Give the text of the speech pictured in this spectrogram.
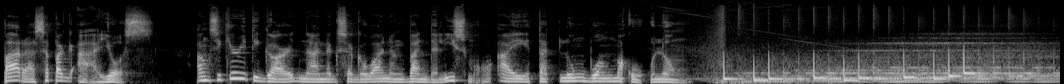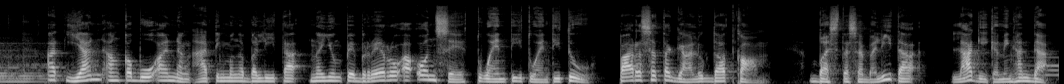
para sa pag-aayos. Ang security guard na nagsagawa ng vandalismo ay tatlong buwang makukulong. At yan ang kabuuan ng ating mga balita ngayong Pebrero a 11, 2022 para sa tagalog.com. Basta sa balita, lagi kaming handa.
